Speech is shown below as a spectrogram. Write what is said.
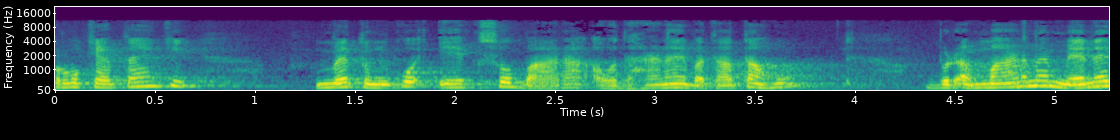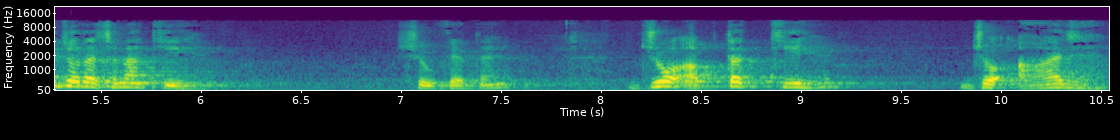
और वो कहता है कि मैं तुमको 112 अवधारणाएँ बताता हूँ। ब्रह्मांड में मैंने जो रचना की है, शिव कहते हैं, जो अब तक की है, जो आज है,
